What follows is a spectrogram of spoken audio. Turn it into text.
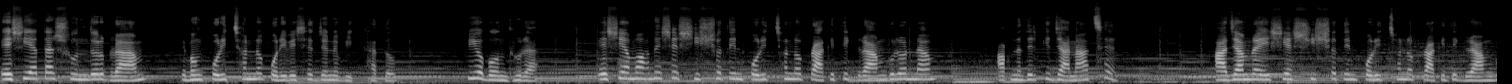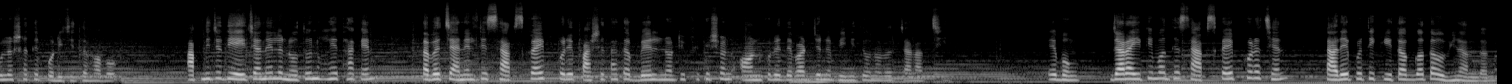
Asia তার সুন্দর গ্রাম এবং পরিচ্ছন্ন পরিবেশের জন্য বিখ্যাত। প্রিয় বন্ধুরা, এশিয়া মহাদেশের শীর্ষ তিন পরিচ্ছন্ন প্রাকৃতিক গ্রামগুলোর নাম আপনাদের কি জানা আছে? আজ আমরা এশিয়ার শীর্ষ তিন পরিচ্ছন্ন প্রাকৃতিক গ্রামগুলোর সাথে পরিচিত হব। আপনি যদি এই চ্যানেলে নতুন হয়ে থাকেন, তবে চ্যানেলটি সাবস্ক্রাইব করে পাশে থাকা বেল নোটিফিকেশন অন করে দেওয়ার জন্য বিনীত অনুরোধ জানাচ্ছি। এবং যারা ইতিমধ্যে সাবস্ক্রাইব করেছেন তাদের প্রতি কৃতজ্ঞতা অভিনন্দন।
